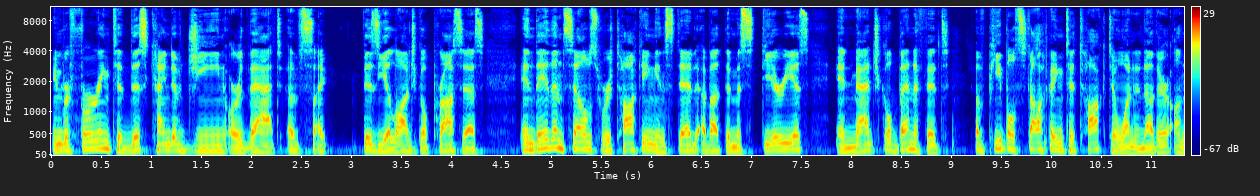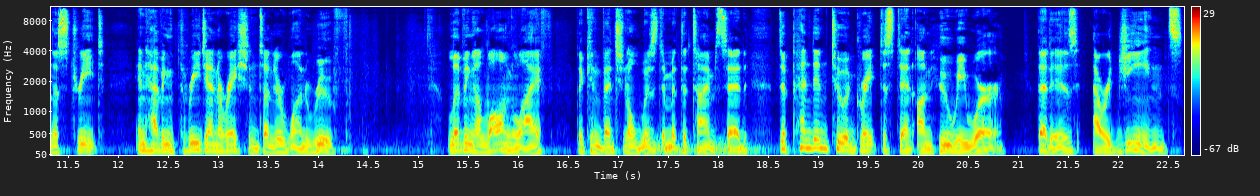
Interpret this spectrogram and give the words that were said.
in referring to this kind of gene or that of physiological process and they themselves were talking instead about the mysterious and magical benefits of people stopping to talk to one another on the street and having three generations under one roof. Living a long life, the conventional wisdom at the time said, depended to a great extent on who we were, that is, our genes.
